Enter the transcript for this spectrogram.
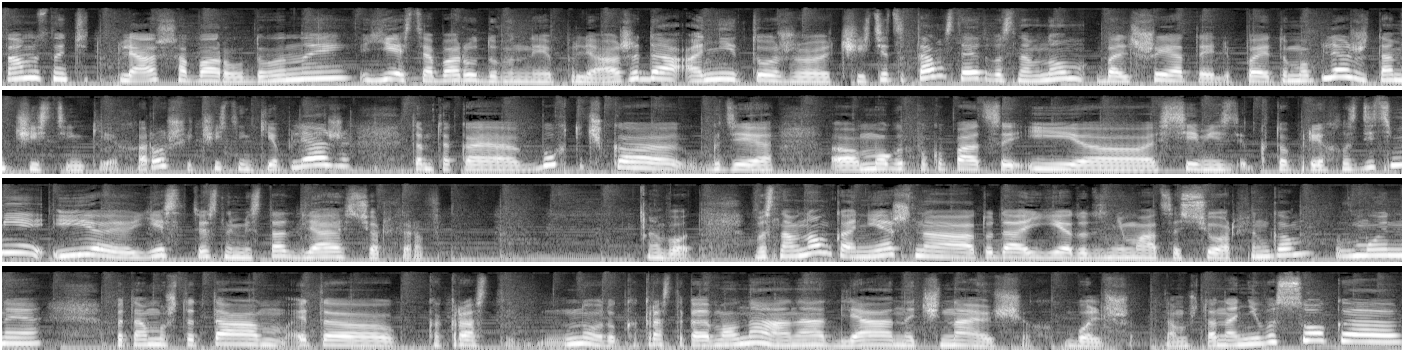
там, значит, пляж оборудованный. Есть оборудованные пляжи, да, они тоже чистятся. Там стоят в основном большие отели, поэтому пляжи там чистенькие, хорошие чистенькие пляжи. Там такая бухточка, где могут покупаться и семьи, кто приехал с детьми, и есть, соответственно, места для серферов. Вот. В основном, конечно, туда едут заниматься серфингом в Муйне, потому что там это как раз, ну, как раз такая волна, она для начинающих больше, потому что она невысокая,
